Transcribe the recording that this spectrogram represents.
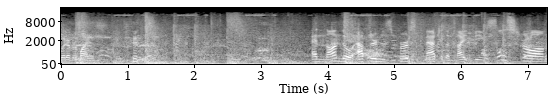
whatever mine is. and Nando, after his first match of the night being so strong,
